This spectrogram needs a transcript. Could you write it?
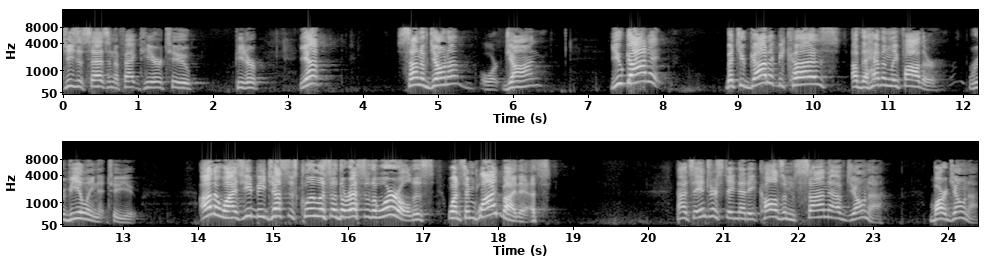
Jesus says, in effect, here to Peter, Yep, son of Jonah, or John, you got it. But you got it because of the Heavenly Father revealing it to you. Otherwise, you'd be just as clueless as the rest of the world, is what's implied by this. Now, it's interesting that he calls him son of Jonah, Bar Jonah.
